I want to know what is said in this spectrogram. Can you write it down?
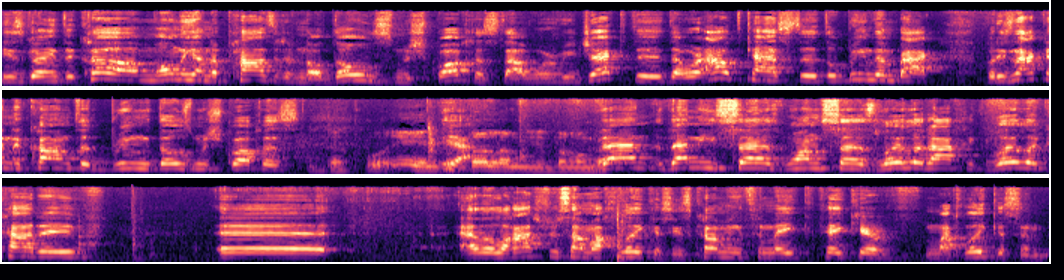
He's going to come only on a positive note. Those mishpachas that were rejected, that were outcasted, they'll bring them back. But he's not going to come to bring those mishpachas. Dat wo in, Ja. dat allen die belongen. Then, then he says, one says loy l'rachik, loy l'kadev, uh. He's coming to make take care of machlokesim.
